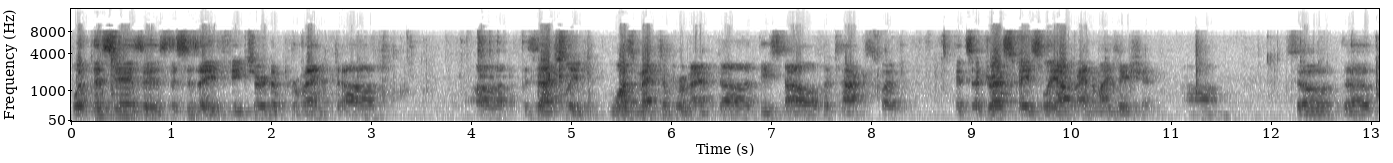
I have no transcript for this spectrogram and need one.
What this is, is this is a feature to prevent, uh, uh, this actually was meant to prevent uh, these style of attacks, but it's address space layout randomization. Um, so the,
